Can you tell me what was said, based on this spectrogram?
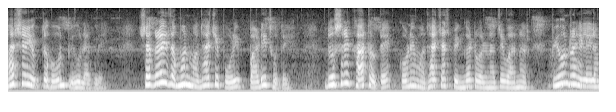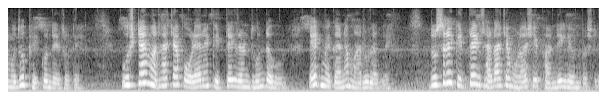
हर्षयुक्त होऊन पिऊ लागले. सगळे जमून मधाची पोळी पाडीत होते. दुसरे खात होते. कोणी मधाच्याच पिंगट वर्णाचे वानर पिऊन राहिलेला मधू फेकून देत होते. उष्ट्या मधाच्या पोळ्याने कित्येक जण धुंद होऊन एकमेकांना मारू लागले. दुसरे कित्येक झाडाच्या मुळाशी फांदी घेऊन बसले.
